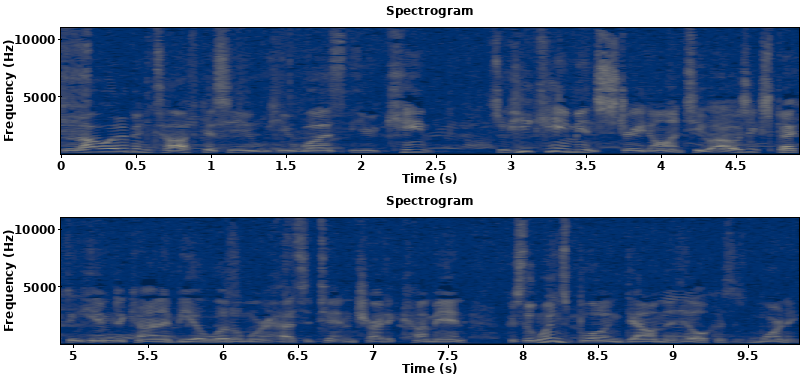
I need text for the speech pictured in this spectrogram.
so that would have been tough because he he was he came. So he came in straight on too. I was expecting him to kind of be a little more hesitant and try to come in because the wind's blowing down the hill because it's morning.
